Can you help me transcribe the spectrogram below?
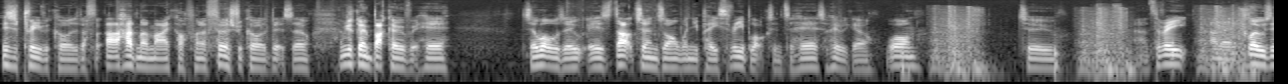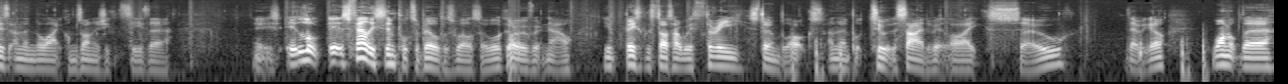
This is pre-recorded. I, had my mic off when I first recorded it, so I'm just going back over it here. So what we'll do is that turns on when you pay three blocks into here. So here we go. One, two, and three, and then it closes, and then the light comes on, as you can see there. It's, it look it's fairly simple to build as well, so we'll go over it now. You basically start out with three stone blocks, and then put two at the side of it, like so. There we go. One up there,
